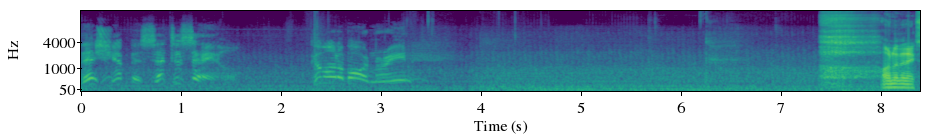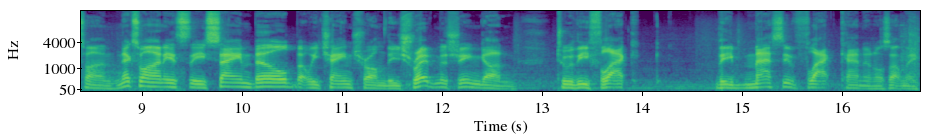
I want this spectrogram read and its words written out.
This ship is set to sail. Come on aboard, Marine. On to the next one. Next one is the same build, but we change from the shred machine gun to the flak, the massive flak cannon or something.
